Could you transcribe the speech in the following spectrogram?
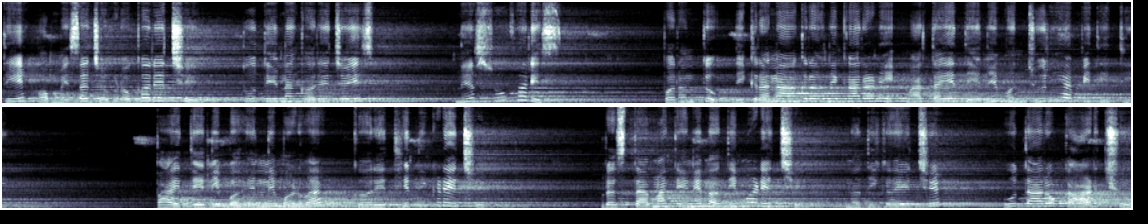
તે હંમેશા ઝઘડો કરે છે. તું તેના ઘરે જઈશ ને શું કરીશ? પરંતુ દીકરાના આગ્રહને કારણે માતાએ તેને મંજૂરી આપી દીધી. ભાઈ તેની બહેનને મળવા ઘરેથી નીકળે છે. રસ્તામાં તેને નદી મળે છે. નદી કહે છે, હું તારો કાળ છું,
